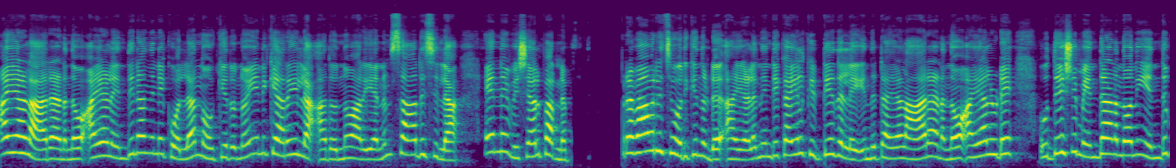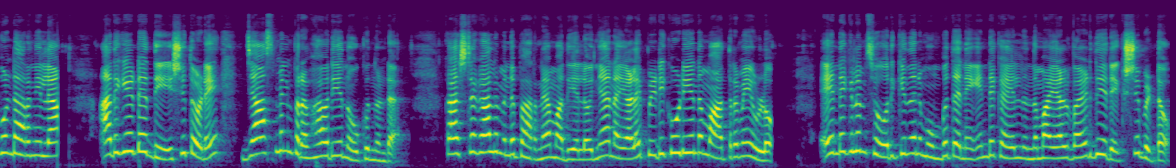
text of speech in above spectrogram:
അയാൾ ആരാണെന്നോ? അയാൾ എന്തിനാ നിന്നെ കൊല്ലാൻ നോക്കിയതെന്നോ എനിക്കറിയില്ല. അതൊന്നും അറിയാനും സാധിച്ചില്ല. എന്നെ വിശാൽ പറഞ്ഞു. പ്രഭാവതി ചോദിക്കുന്നുണ്ട് അയാളെ നിന്റെ കയ്യിൽ കിട്ടിയതല്ലേ? എന്നിട്ട് അയാൾ ആരാണെന്നോ? അയാളുടെ ഉദ്ദേശം എന്താണെന്നോ നീ എന്തുകൊണ്ട് അറിഞ്ഞില്ല? അത് കേട്ട് ദേഷ്യത്തോടെ ജാസ്മിൻ പ്രഭാവരിയെ നോക്കുന്നുണ്ട്. കഷ്ടകാലം എന്ന് പറഞ്ഞാൽ മതിയല്ലോ. ഞാൻ അയാളെ പിടികൂടിയെന്ന് മാത്രമേ ഉള്ളൂ. എന്തെങ്കിലും ചോദിക്കുന്നതിന് മുമ്പ് തന്നെ എന്റെ കയ്യിൽ നിന്നും അയാൾ വഴുതിയെ രക്ഷപ്പെട്ടു.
